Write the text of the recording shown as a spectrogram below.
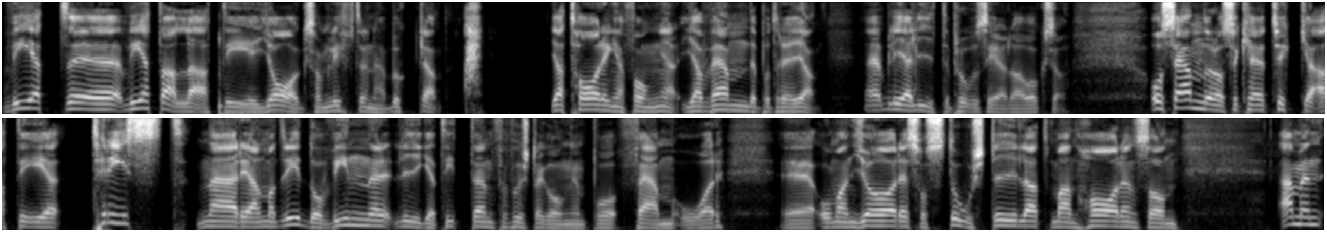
Vet, eh, vet alla att det är jag som lyfter den här bucklan? Äh, jag tar inga fångar, jag vänder på tröjan. Det blir jag lite provocerad av också. Och sen då, då så kan jag tycka att det är trist när Real Madrid då vinner ligatiteln för första gången på fem år. Eh, och man gör det så storstilat, man har en sån ja, men,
